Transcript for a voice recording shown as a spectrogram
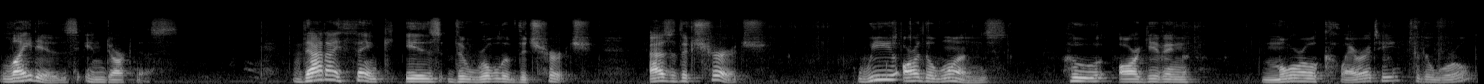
light is in darkness. That, I think, is the role of the church. As the church, we are the ones who are giving moral clarity to the world.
